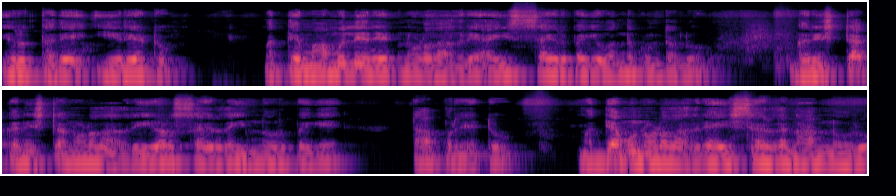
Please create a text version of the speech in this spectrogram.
ಇರುತ್ತದೆ ಈ ರೇಟು. ಮತ್ತು ಮಾಮೂಲಿ ರೇಟ್ ನೋಡೋದಾದರೆ ಐದು ಸಾವಿರ ರೂಪಾಯಿಗೆ ಒಂದು ಕುಂಟಲು ಗರಿಷ್ಠ ಕನಿಷ್ಠ ನೋಡೋದಾದರೆ ಏಳು ಸಾವಿರದ ಇನ್ನೂರು ರೂಪಾಯಿಗೆ ಟಾಪ್ ರೇಟು. ಮಧ್ಯಮ ನೋಡೋದಾದರೆ ಐದು ಸಾವಿರದ ನಾನ್ನೂರು,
